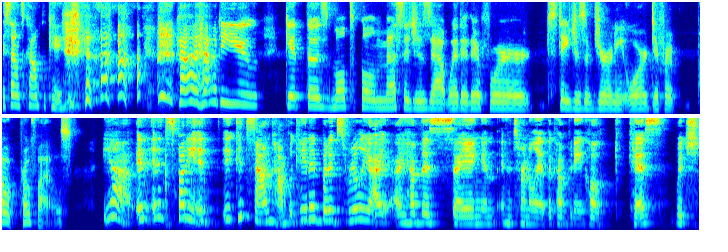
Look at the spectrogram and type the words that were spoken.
it sounds complicated? how how do you get those multiple messages out, whether they're for stages of journey or different po- profiles? Yeah, and, and it's funny. It it could sound complicated, but it's really I, I have this saying in, internally at the company called KISS, which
